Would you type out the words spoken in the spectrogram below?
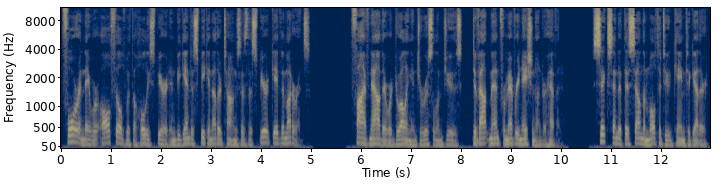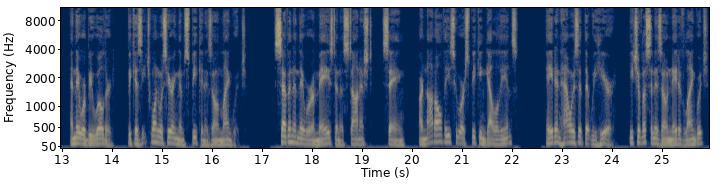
4 And they were all filled with the Holy Spirit and began to speak in other tongues as the Spirit gave them utterance. 5 Now there were dwelling in Jerusalem Jews, devout men from every nation under heaven. 6 And at this sound the multitude came together, and they were bewildered, because each one was hearing them speak in his own language. 7 And they were amazed and astonished, saying, Are not all these who are speaking Galileans? 8 And how is it that we hear, each of us in his own native language?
